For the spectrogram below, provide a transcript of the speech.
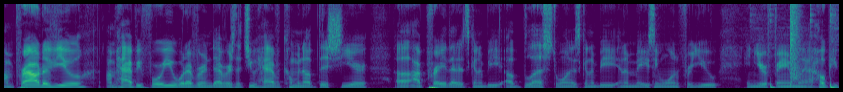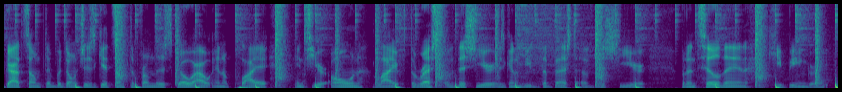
I'm proud of you. I'm happy for you. Whatever endeavors that you have coming up this year, uh, I pray that it's going to be a blessed one. It's going to be an amazing one for you and your family. I hope you got something, but don't just get something from this. Go out and apply it into your own life. The rest of this year is going to be the best of this year. But until then, keep being great.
